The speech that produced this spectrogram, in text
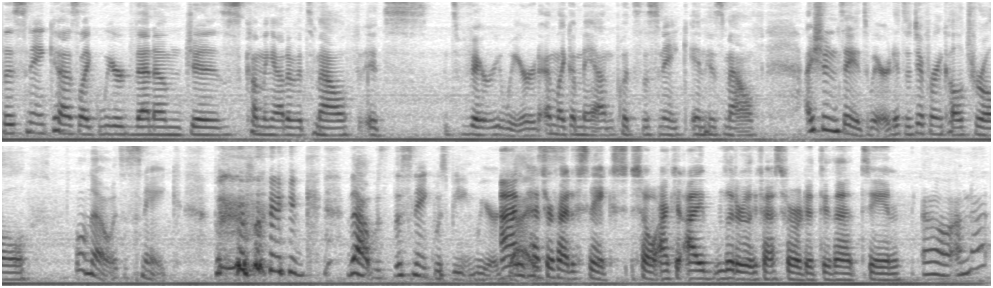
the snake has like weird venom jizz coming out of its mouth. It's it's very weird, and like a man puts the snake in his mouth. I shouldn't say it's weird. It's a different cultural. Well, no, it's a snake, but like that was the snake was being weird. I'm guys. petrified of snakes, so I could, I literally fast forwarded through that scene. Oh, I'm not.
